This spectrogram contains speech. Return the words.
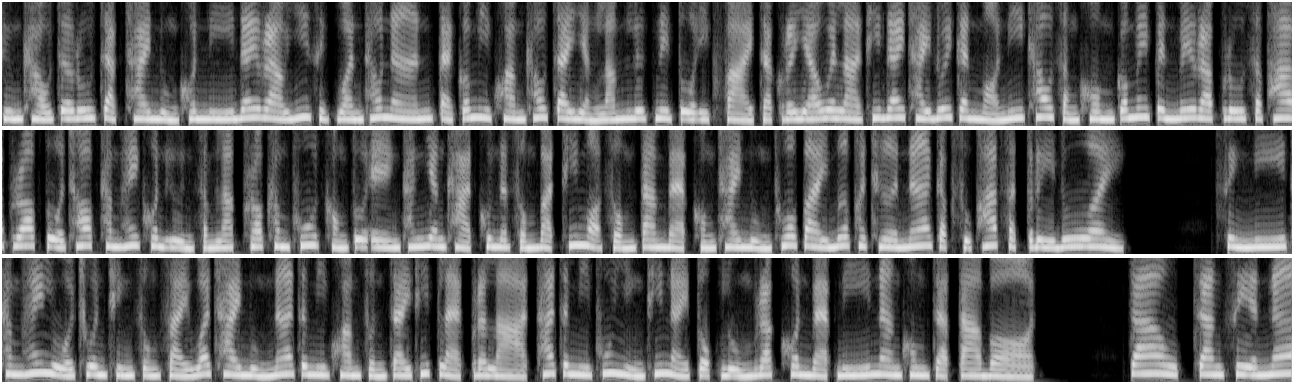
ถึงเขาจะรู้จักชายหนุ่มคนนี้ได้ราว 20 วันเท่านั้น แต่ก็มีความเข้าใจอย่างล้ำลึกในตัวอีกฝ่ายจากระยะเวลาที่ได้ใช้ด้วยกันหมอนี่เข้าสังคมก็ไม่เป็นไม่รับรู้สภาพรอบตัวชอบทำให้คนอื่นสำลักเพราะคำพูดของตัวเองทั้งยังขาดคุณสมบัติที่เหมาะสมตามแบบของชายหนุ่มทั่วไปเมื่อเผชิญหน้ากับสุภาพสตรีด้วยสิ่งนี้ทำให้หลัวชวนชิงสงสัยว่าชายหนุ่มน่าจะมีความสนใจที่แปลกประหลาด ถ้าจะมีผู้หญิงที่ไหนตกหลุมรักคนแบบนี้นางคงจะตาบอด เจ้า จางเซียนหน้า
